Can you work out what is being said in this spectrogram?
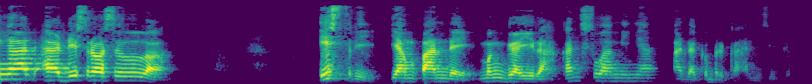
Ingat hadis Rasulullah. Istri yang pandai menggairahkan suaminya ada keberkahan di situ.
